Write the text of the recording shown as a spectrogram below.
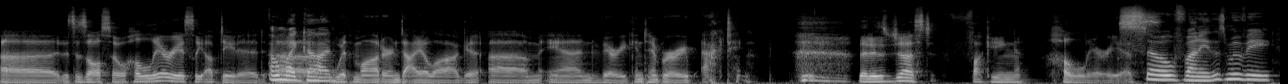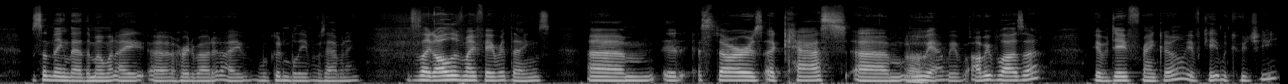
uh, this is also hilariously updated. Oh my uh, God. With modern dialogue um, and very contemporary acting, that is just fucking hilarious. So funny. This movie was something that the moment I uh, heard about it, I couldn't believe it was happening. It's like all of my favorite things. Um, it stars a cast. Um, we have? We have Aubrey Plaza. We have Dave Franco. We have Kate Micucci.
